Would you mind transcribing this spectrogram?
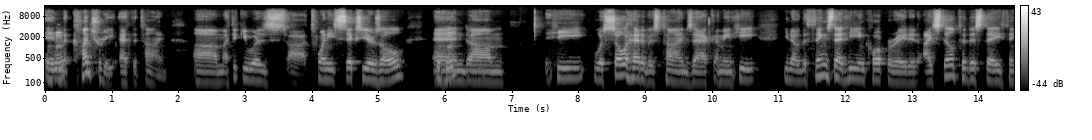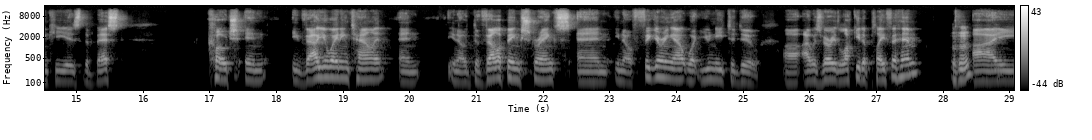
in mm-hmm. the country at the time. Um, I think he was uh, 26 years old, mm-hmm. and mm-hmm. he was so ahead of his time, Zach. I mean, he you know, the things that he incorporated, I still to this day think he is the best coach in evaluating talent and you know developing strengths and you know figuring out what you need to do. Uh, i was very lucky to play for him. Mm-hmm. i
